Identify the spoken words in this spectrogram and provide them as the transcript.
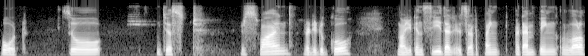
port. So just it's fine, ready to go. Now you can see that it's attempting, a lot of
